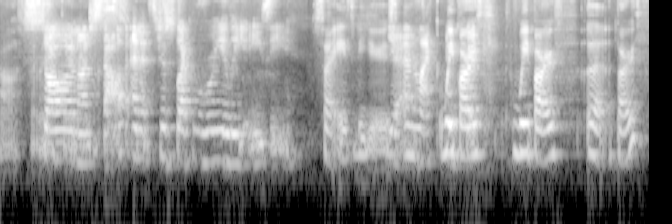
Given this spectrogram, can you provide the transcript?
Oh, so many much stuff, and it's just like really easy. So easy to use. Yeah. And like we And quick. both we both uh, both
